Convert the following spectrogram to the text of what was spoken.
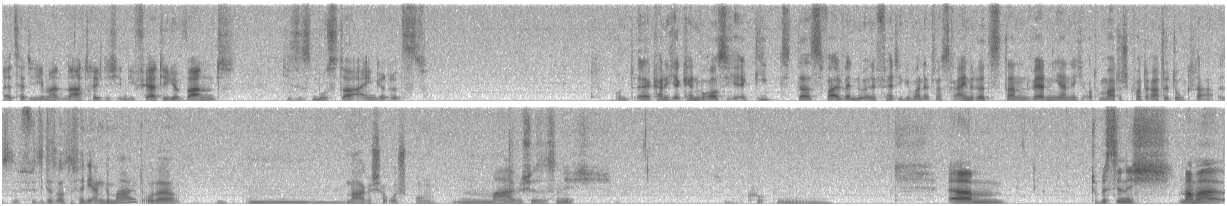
als hätte jemand nachträglich in die fertige Wand dieses Muster eingeritzt. Und äh, kann ich erkennen, woraus sich ergibt, dass, weil wenn du in eine fertige Wand etwas reinritzt, dann werden ja nicht automatisch Quadrate dunkler. Also, sieht das aus, als wären die angemalt oder magischer Ursprung? Magisch ist es nicht. Mal gucken. Ähm, du bist dir nicht. Mach mal.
